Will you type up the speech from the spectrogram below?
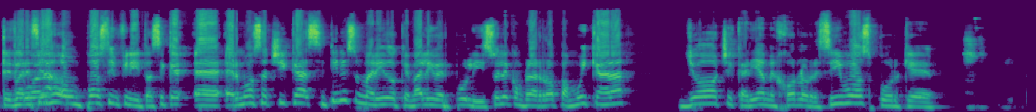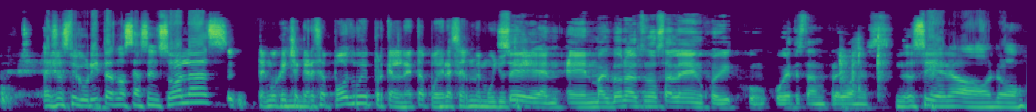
Te Parecía algo, un post infinito. Así que, eh, hermosa chica, si tienes un marido que va a Liverpool y suele comprar ropa muy cara, yo checaría mejor los recibos porque esas figuritas no se hacen solas. tengo que checar ese post, güey, porque la neta podría hacerme muy útil. Sí, en, en McDonald's no salen ju- juguetes tan fregones. Sí, no, no.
